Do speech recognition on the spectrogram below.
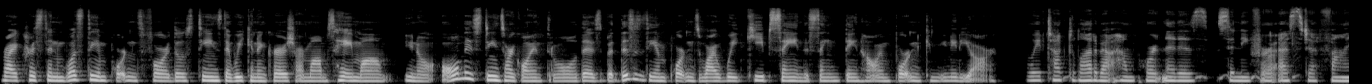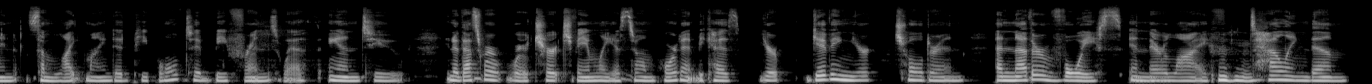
Right, Kristen, what's the importance for those teens that we can encourage our moms? Hey, mom, you know, all these teens are going through all this, but this is the importance why we keep saying the same thing, how important community are. We've talked a lot about how important it is, Sydney, for us to find some like minded people to be friends with and to, you know, that's where, where church family is so important because you're giving your children another voice in their mm-hmm. life, mm-hmm. telling them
